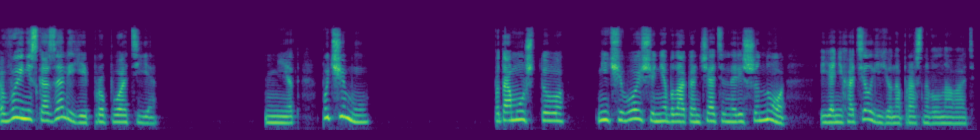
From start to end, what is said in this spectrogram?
Вы не сказали ей про Пуатье? Нет. Почему? Потому что ничего еще не было окончательно решено, и я не хотел ее напрасно волновать.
